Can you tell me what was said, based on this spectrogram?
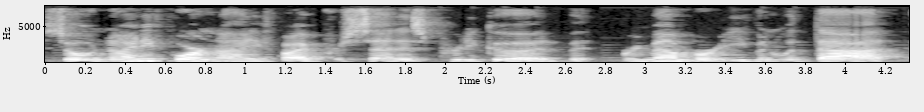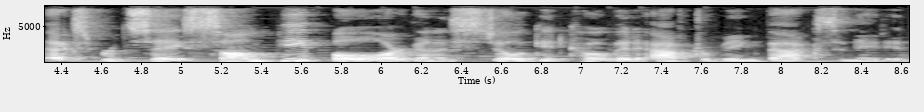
So 94, 95% is pretty good. But remember, even with that, experts say some people are going to still get COVID after being vaccinated.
